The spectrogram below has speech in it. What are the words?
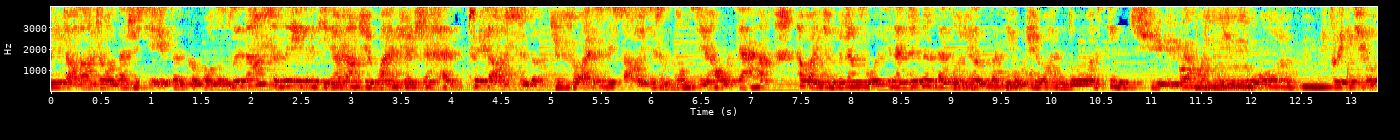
你找到之后再去写一份 proposal。所以当时那一份提交上去完全是很推导式的，就是说哎这里少了一些什么东西，然后我加上，它完全不像是我现在真正在做这个课题，我是有很多兴趣，然后疑惑追求。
